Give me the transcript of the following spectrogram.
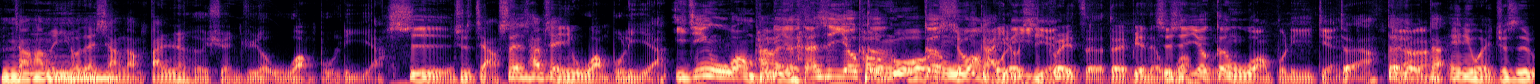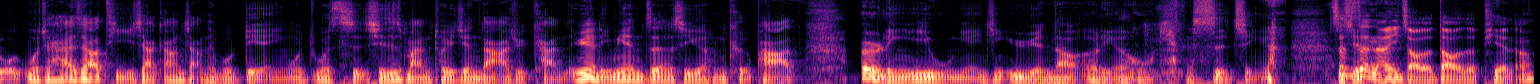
这样他们以后在香港办任何选举都无往不利啊？是，就是这样。虽然他们现在已经无往不利啊，已经无往不利了，但是又更更无往不利一点。规则对，变得其实又更无往不利一点。对啊，对啊。但 anyway，就是我我觉得还是要提一下刚刚讲那部电影，我我是其实蛮推荐大家去看的，因为。里面真的是一个很可怕的，二零一五年已经预言到二零二五年的事情啊！这是在哪里找得到的片呢？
